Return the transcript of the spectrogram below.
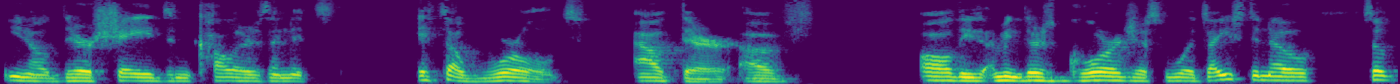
you know, their shades and colors. And it's, it's a world out there of all these. I mean, there's gorgeous woods. I used to know. So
